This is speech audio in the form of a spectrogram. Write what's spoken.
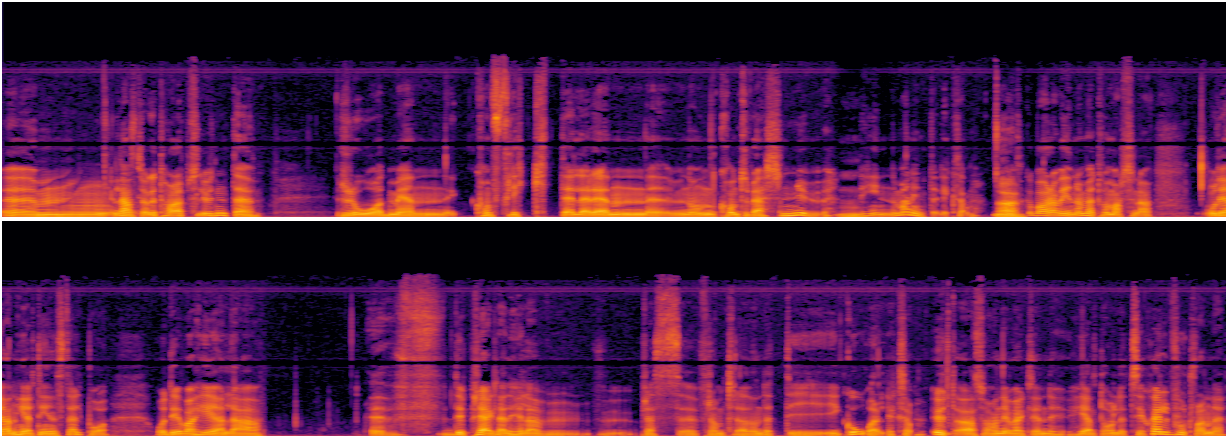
ehm, landslaget har absolut inte råd med en konflikt eller en, eh, någon kontrovers nu. Det hinner man inte liksom. Nej. Man ska bara vinna de här två matcherna. Och det är han helt inställd på. Och det var hela det präglade hela pressframträdandet i, igår. Liksom. Ut, alltså han är verkligen helt och hållet sig själv fortfarande.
